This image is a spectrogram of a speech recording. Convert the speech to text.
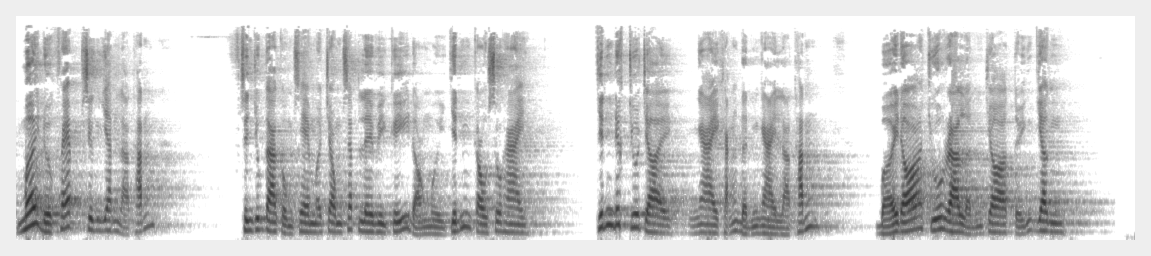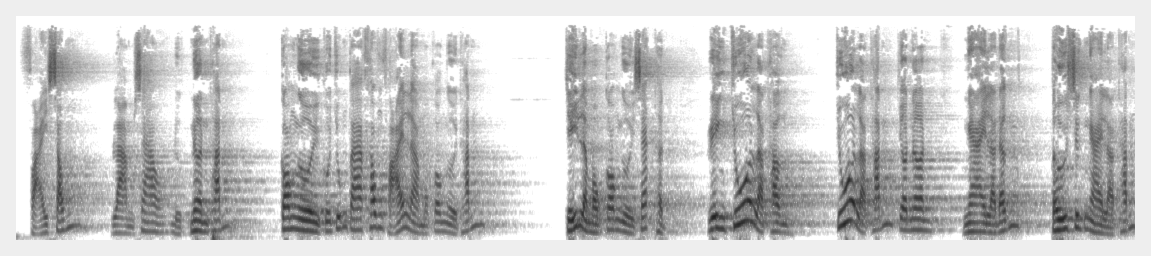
mới được phép xưng danh là thánh. Xin chúng ta cùng xem ở trong sách Lê Vi Ký đoạn 19 câu số 2 Chính Đức Chúa Trời, Ngài khẳng định Ngài là Thánh. Bởi đó Chúa ra lệnh cho tuyển dân Phải sống, làm sao được nên thánh. Con người của chúng ta không phải là một con người thánh. Chỉ là một con người xác thịt. Riêng Chúa là thần, Chúa là thánh, cho nên Ngài là đấng, tự xưng Ngài là thánh.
